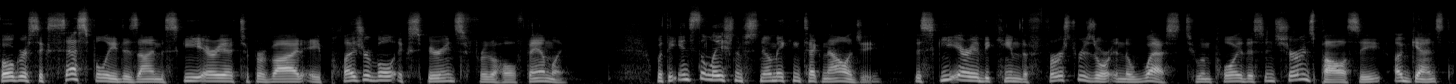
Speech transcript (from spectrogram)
Foeger successfully designed the ski area to provide a pleasurable experience for the whole family. With the installation of snowmaking technology, the ski area became the first resort in the West to employ this insurance policy against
